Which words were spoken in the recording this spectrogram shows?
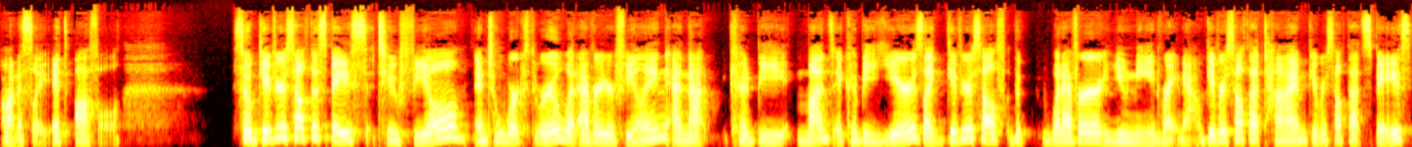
honestly. It's awful. So give yourself the space to feel and to work through whatever you're feeling. And that could be months, it could be years. Like give yourself the whatever you need right now. Give yourself that time, give yourself that space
